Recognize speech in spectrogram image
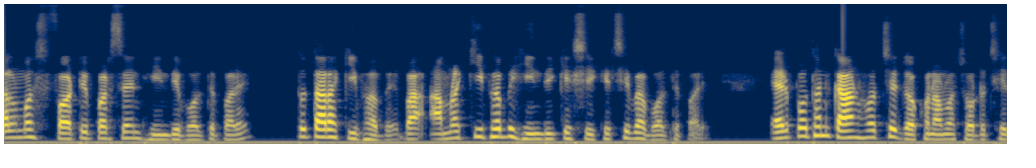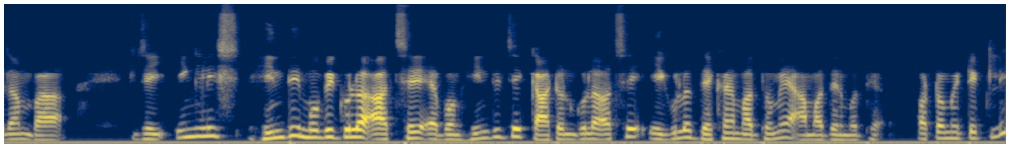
অলমোস্ট ফর্টি পার্সেন্ট হিন্দি বলতে পারে। তো তারা কীভাবে বা আমরা কীভাবে হিন্দিকে শিখেছি বা বলতে পারি? এর প্রধান কারণ হচ্ছে যখন আমরা ছোট ছিলাম বা যে ইংলিশ হিন্দি মুভিগুলো আছে এবং হিন্দি যে কার্টুনগুলো আছে, এগুলো দেখার মাধ্যমে আমাদের মধ্যে অটোমেটিকলি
